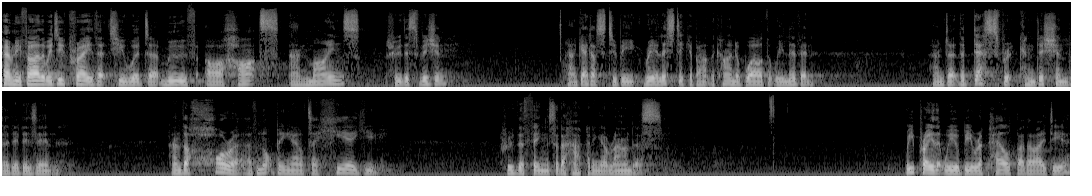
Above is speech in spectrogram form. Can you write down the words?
Heavenly Father, we do pray that you would uh, move our hearts and minds through this vision and get us to be realistic about the kind of world that we live in and uh, the desperate condition that it is in and the horror of not being able to hear you through the things that are happening around us. We pray that we will be repelled by that idea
